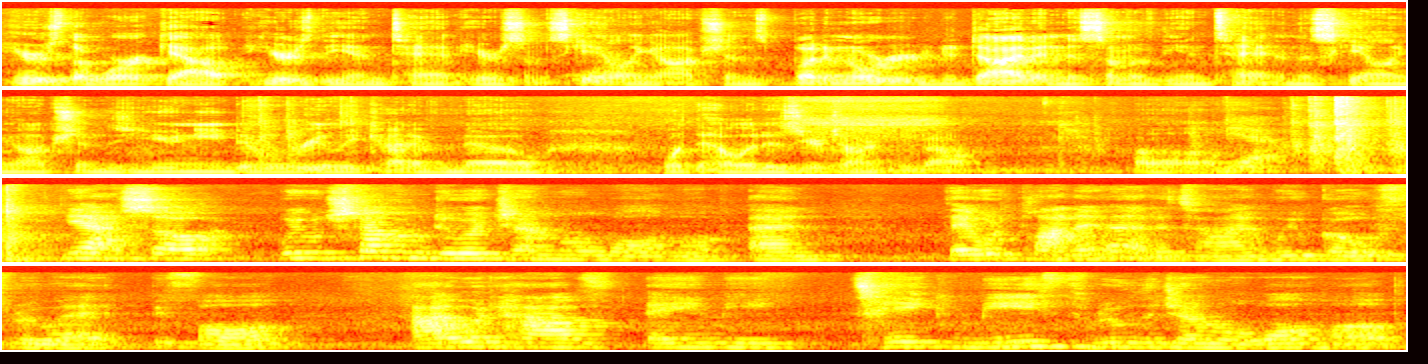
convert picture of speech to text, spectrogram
here's the workout, here's the intent, here's some scaling options. But in order to dive into some of the intent and the scaling options, you need to really kind of know what the hell it is you're talking about. Um, Yeah, yeah. So we would just have them do a general warm up, and they would plan it ahead of time. We'd go through it before. I would have Amy take me through the general warm up,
